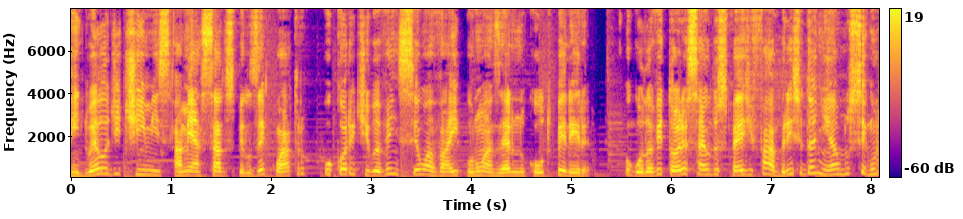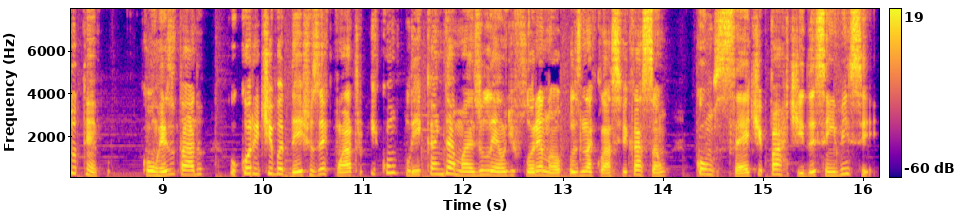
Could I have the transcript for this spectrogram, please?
Em duelo de times ameaçados pelo Z4, o Coritiba venceu o Havaí por 1 a 0 no Couto Pereira. O gol da vitória saiu dos pés de Fabrício Daniel no segundo tempo. Com o resultado, o Coritiba deixa o Z4 e complica ainda mais o Leão de Florianópolis na classificação, com 7 partidas sem vencer.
